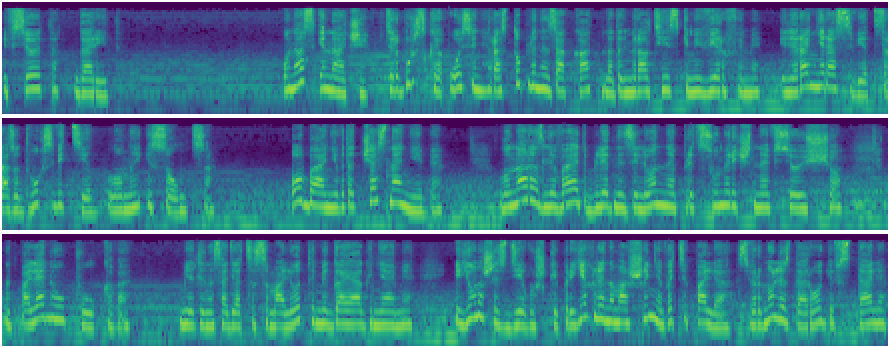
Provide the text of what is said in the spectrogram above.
И все это горит. У нас иначе. Петербургская осень, растопленный закат над адмиралтейскими верфями или ранний рассвет сразу двух светил — луны и солнца. Оба они в этот час на небе. Луна разливает бледно-зеленое предсумеречное все еще над полями у Пулково — Медленно садятся самолеты, мигая огнями, и юноша с девушкой приехали на машине в эти поля, свернули с дороги, встали,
